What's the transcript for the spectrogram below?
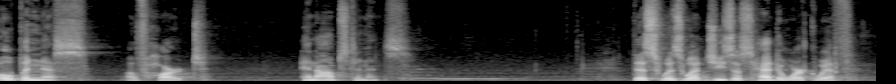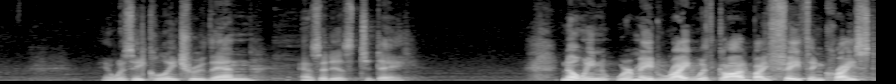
openness of heart and obstinance. This was what Jesus had to work with. It was equally true then as it is today. Knowing we're made right with God by faith in Christ,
